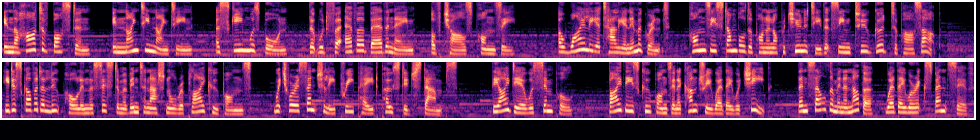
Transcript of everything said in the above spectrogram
In the heart of Boston, in 1919, a scheme was born that would forever bear the name of Charles Ponzi. A wily Italian immigrant, Ponzi stumbled upon an opportunity that seemed too good to pass up. He discovered a loophole in the system of international reply coupons which were essentially prepaid postage stamps. The idea was simple buy these coupons in a country where they were cheap, then sell them in another where they were expensive.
